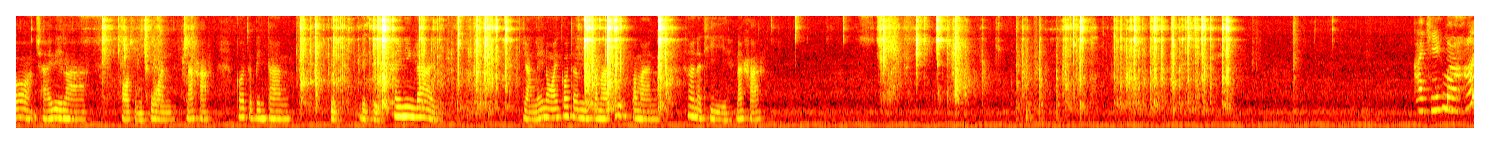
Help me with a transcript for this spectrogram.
ก็ใช้เวลาพอสมควรนะคะ ก็จะเป็นการฝึกเด็กๆให้นิ่งได้ อย่างน้อยๆก็จะมีสมาธิประมาณ 5 นาทีนะคะใครชี้มาให้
